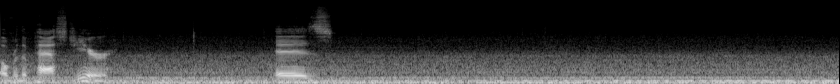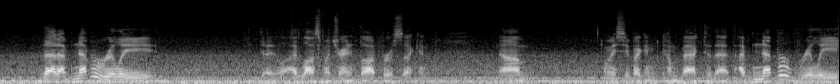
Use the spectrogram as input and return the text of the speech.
over the past year, is that I've never really. I lost my train of thought for a second. Um, let me see if I can come back to that. I've never really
